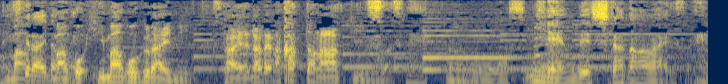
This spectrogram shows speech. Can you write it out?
生きてる間は、ね孫、ひ孫ぐらいに伝えられなかったなっていう。そうですね。うんもう未練で仕方がないですね。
